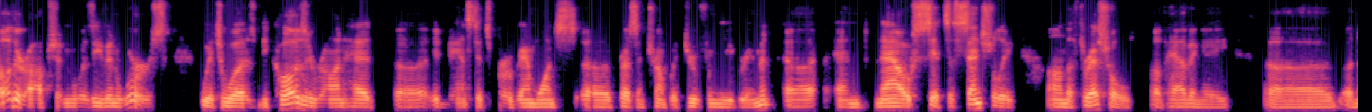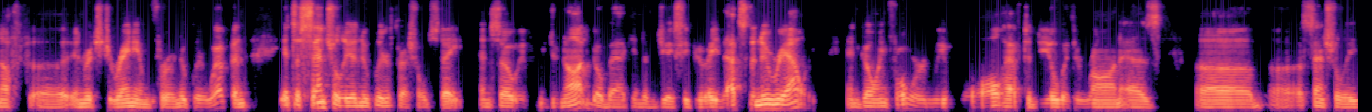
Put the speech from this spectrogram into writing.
other option was even worse, which was because Iran had uh, advanced its program once President Trump withdrew from the agreement and now sits essentially on the threshold of having a uh, enough uh, enriched uranium for a nuclear weapon, it's essentially a nuclear threshold state. And so, if we do not go back into the JCPOA, that's the new reality. And going forward, we will all have to deal with Iran as uh, uh essentially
